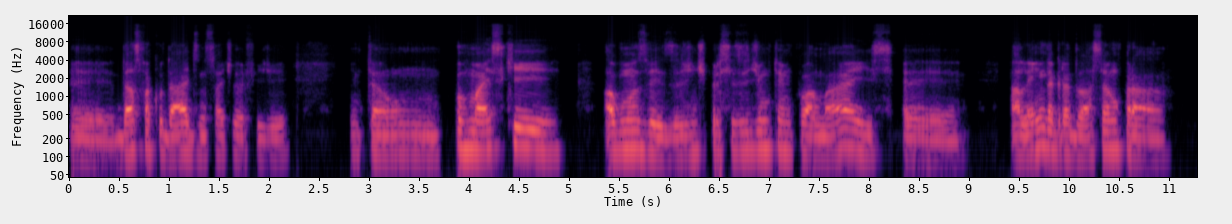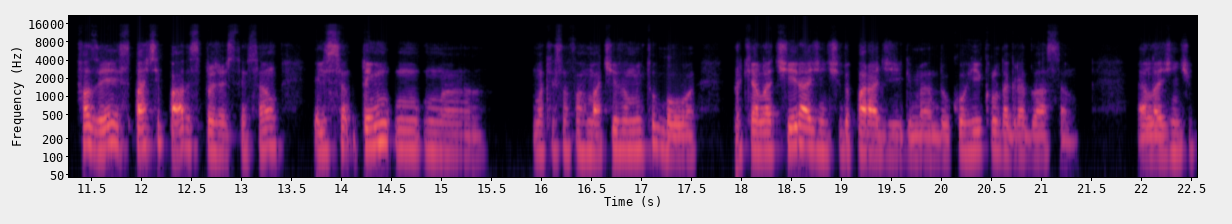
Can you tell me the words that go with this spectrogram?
é, das faculdades, no site da UFG. Então, por mais que algumas vezes a gente precisa de um tempo a mais, é, além da graduação, para fazer, participar desse projeto de extensão, eles têm um, uma, uma questão formativa muito boa, porque ela tira a gente do paradigma do currículo da graduação. Ela a gente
